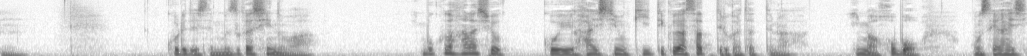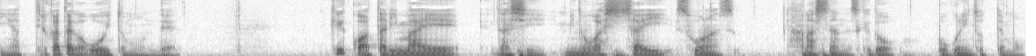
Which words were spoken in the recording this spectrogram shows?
うん、これですね難しいのは僕の話をこういう配信を聞いてくださってる方っていうのは今ほぼ音声配信やってる方が多いと思うんで結構当たり前だし見逃しちゃいそうなんです話なんですけど僕にとっても。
